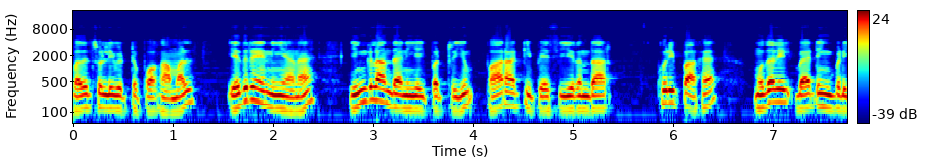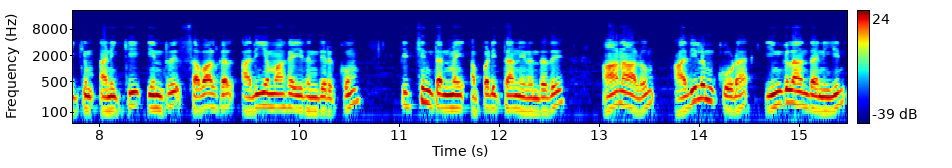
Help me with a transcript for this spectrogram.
பதில் சொல்லிவிட்டு போகாமல் எதிரணியான இங்கிலாந்து அணியை பற்றியும் பாராட்டி பேசியிருந்தார். குறிப்பாக முதலில் பேட்டிங் பிடிக்கும் அணிக்கு இன்று சவால்கள் அதிகமாக இருந்திருக்கும். பிச்சின் தன்மை அப்படித்தான் இருந்தது. ஆனாலும் அதிலும் கூட இங்கிலாந்து அணியின்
